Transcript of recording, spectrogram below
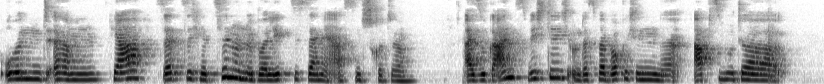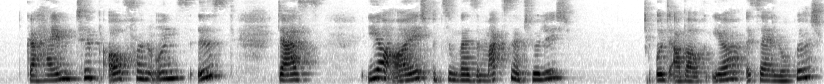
Und ähm, ja, setzt sich jetzt hin und überlegt sich seine ersten Schritte. Also ganz wichtig, und das war wirklich ein absoluter Geheimtipp auch von uns, ist, dass ihr euch, beziehungsweise Max natürlich, und aber auch ihr, ist ja logisch,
